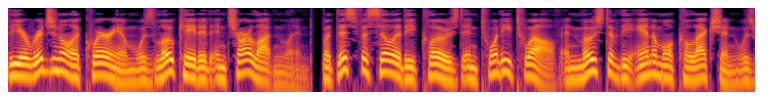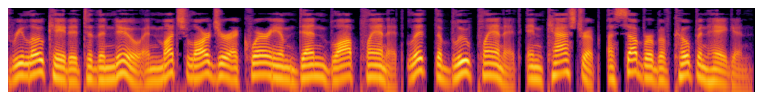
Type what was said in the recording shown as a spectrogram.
The original aquarium was located in Charlottenland, but this facility closed in 2012 and most of the animal collection was relocated to the new and much larger aquarium Den Blå Planet lit the Blue Planet in Kastrup, a suburb of Copenhagen.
